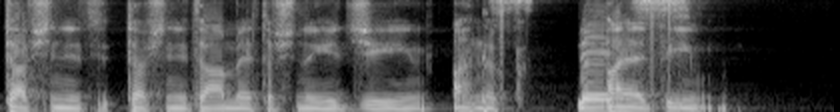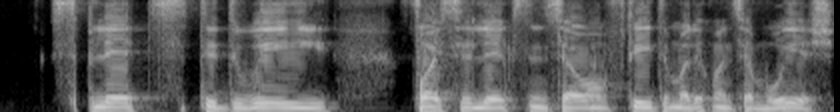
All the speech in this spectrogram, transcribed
taf xini tagħmel, taf xinu jiġi, aħna Splits, Tidwi, forsi l-eks ninsewhom ftit imma dik ma nsemmuhiex.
